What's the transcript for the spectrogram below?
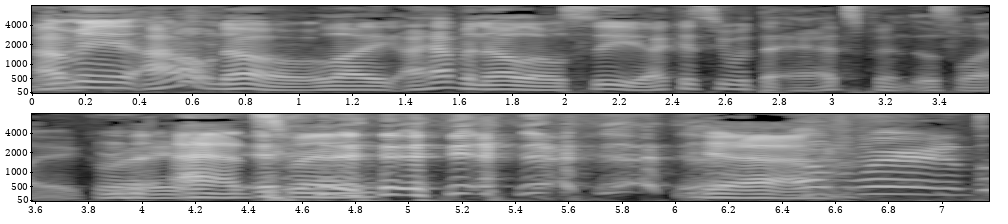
I mean, I don't know. Like, I have an LLC. I can see what the ad spend is like. Right? The ad spend. yeah, Those words.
